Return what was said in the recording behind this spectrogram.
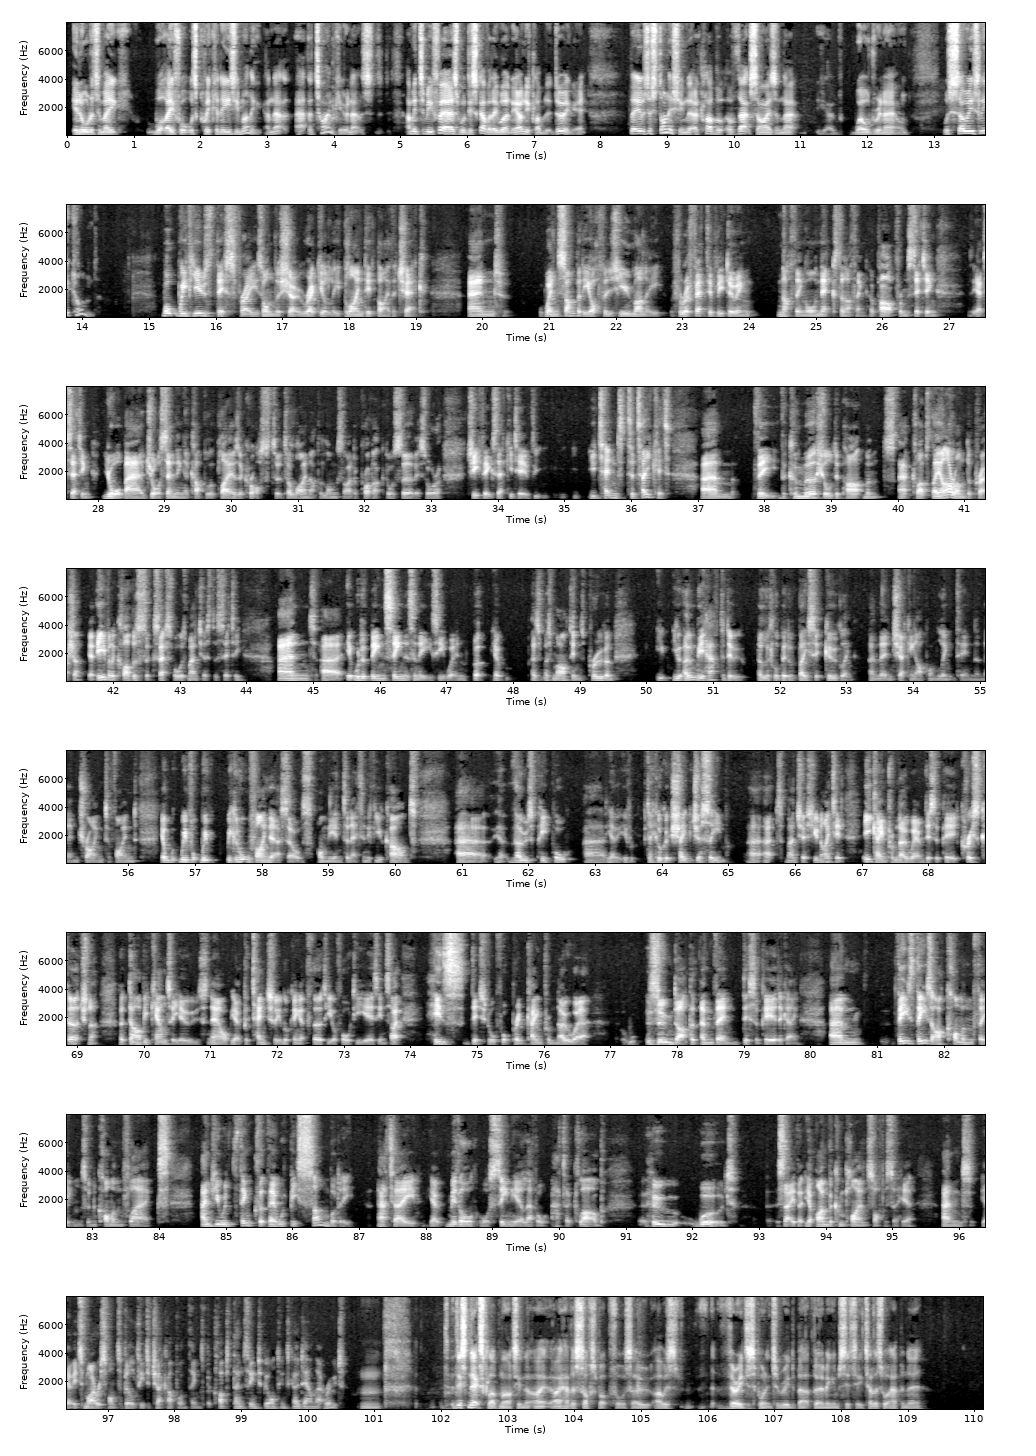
in order to make what they thought was quick and easy money. And that at the time, Kieran, that was, I mean, to be fair, as we'll discover, they weren't the only club that doing it. But it was astonishing that a club of that size and that you know, world renown was so easily conned. Well, we've used this phrase on the show regularly blinded by the check. And when somebody offers you money for effectively doing nothing or next to nothing apart from sitting setting your badge or sending a couple of players across to, to line up alongside a product or service or a chief executive, you, you tend to take it. Um, the the commercial departments at clubs they are under pressure. Even a club as successful as Manchester City and uh, it would have been seen as an easy win. But you know, as, as Martin's proven, you, you only have to do a little bit of basic googling and then checking up on LinkedIn and then trying to find. You know, we've we we can all find ourselves on the internet, and if you can't, uh, you know, those people. Uh, you know, if take a look at Sheikh Jassim, uh, at Manchester United. He came from nowhere and disappeared. Chris Kirchner at Derby County, who's now you know potentially looking at thirty or forty years inside his digital footprint came from nowhere, zoomed up, and then disappeared again. Um, these these are common themes and common flags, and you would think that there would be somebody at a you know, middle or senior level at a club who would say that yeah, I'm the compliance officer here, and yeah, it's my responsibility to check up on things. But clubs don't seem to be wanting to go down that route. Mm. This next club, Martin, I, I have a soft spot for. So I was very disappointed to read about Birmingham City. Tell us what happened there.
